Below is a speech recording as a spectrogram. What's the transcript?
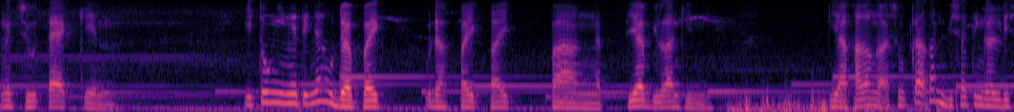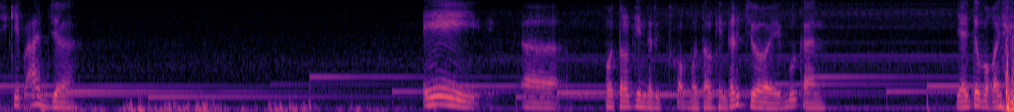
Ngejutekin. Itu ngingetinnya udah baik, udah baik-baik banget. Dia bilang gini. Ya kalau nggak suka kan bisa tinggal di skip aja. Eh, uh, botol Kinder kok botol Kinder Joy bukan ya itu pokoknya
